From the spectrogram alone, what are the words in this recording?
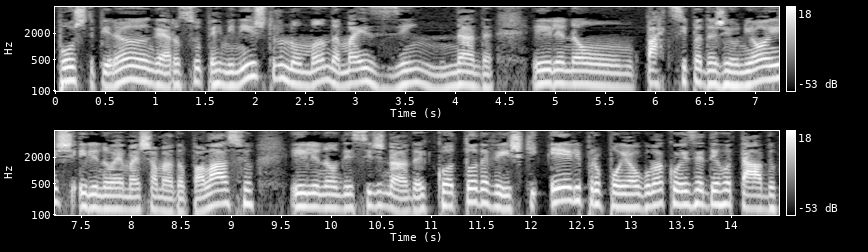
posto Ipiranga, era o super-ministro, não manda mais em nada. Ele não participa das reuniões, ele não é mais chamado ao palácio, ele não decide nada. E toda vez que ele propõe alguma coisa, é derrotado.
